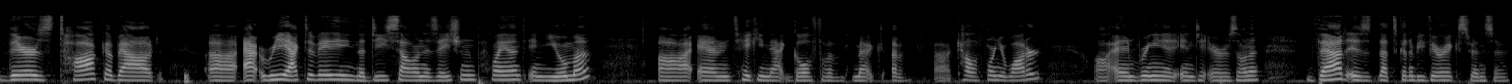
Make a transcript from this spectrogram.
there's talk about uh, at reactivating the desalinization plant in Yuma uh, and taking that Gulf of, of uh, California water uh, and bringing it into Arizona. That is that's going to be very expensive.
